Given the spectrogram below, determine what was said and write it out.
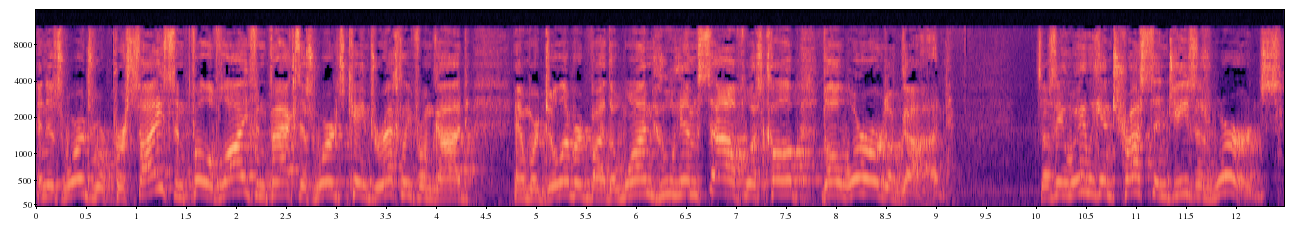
and his words were precise and full of life. In fact, his words came directly from God and were delivered by the one who himself was called the Word of God. So, see, we, we can trust in Jesus' words.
